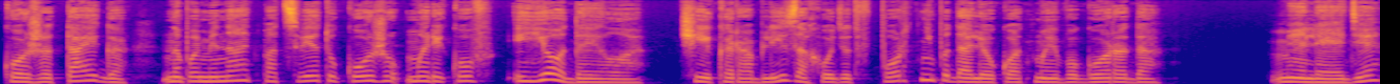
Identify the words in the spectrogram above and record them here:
Кожа тайга напоминает по цвету кожу моряков Йодейла, чьи корабли заходят в порт неподалеку от моего города. «Миледи?»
